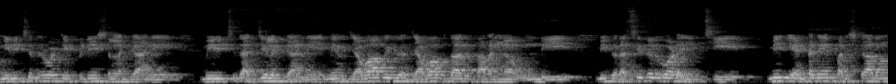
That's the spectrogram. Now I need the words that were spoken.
మీరు ఇచ్చినటువంటి పిటిషన్లకు కానీ మీరు ఇచ్చిన అర్జీలకు కానీ మేము జవాబు జవాబుదారీతరంగా ఉండి మీకు రసీదులు కూడా ఇచ్చి మీకు వెంటనే పరిష్కారం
